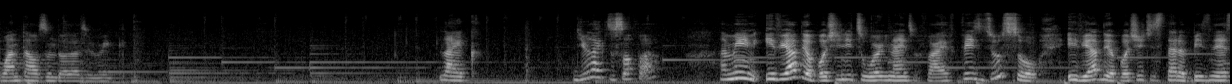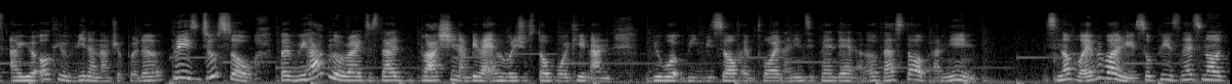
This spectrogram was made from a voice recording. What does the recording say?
1,000 dollars a week." Like, do you like to suffer? I mean, if you have the opportunity to work 9 to 5, please do so. If you have the opportunity to start a business and you're okay with being an entrepreneur, please do so. But we have no right to start bashing and be like everybody should stop working and be, be, be self-employed and independent and all that stuff. I mean, it's not for everybody. So please, let's not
